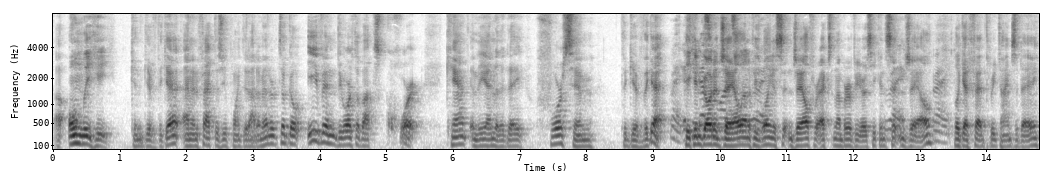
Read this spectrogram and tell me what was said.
Uh, only he can give the get. And in fact, as you pointed out a minute ago, even the Orthodox court can't, in the end of the day, force him to give the get. Right, He he can go to jail, to, and if he's willing to sit in jail for X number of years, he can sit in jail. right. He'll get fed three times a day.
